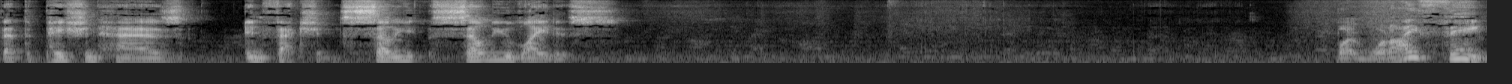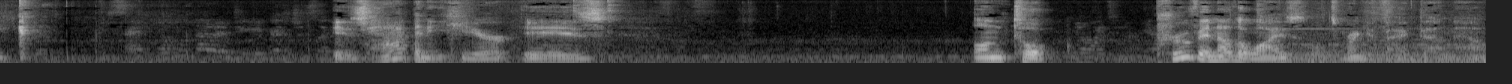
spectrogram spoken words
that the patient has infection, cellu cellulitis. But what I think is happening here is until proven otherwise, let's bring it back down now.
